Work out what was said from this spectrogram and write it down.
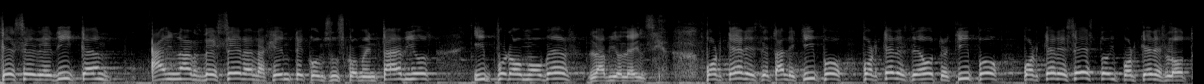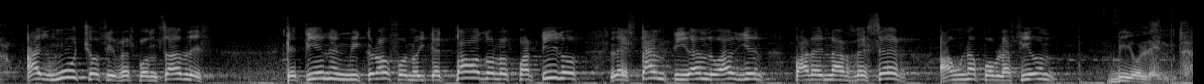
que se dedican a enardecer a la gente con sus comentarios y promover la violencia. Porque eres de tal equipo, porque eres de otro equipo, porque eres esto y porque eres lo otro. Hay muchos irresponsables que tienen micrófono y que todos los partidos le están tirando a alguien para enardecer a una población violenta.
